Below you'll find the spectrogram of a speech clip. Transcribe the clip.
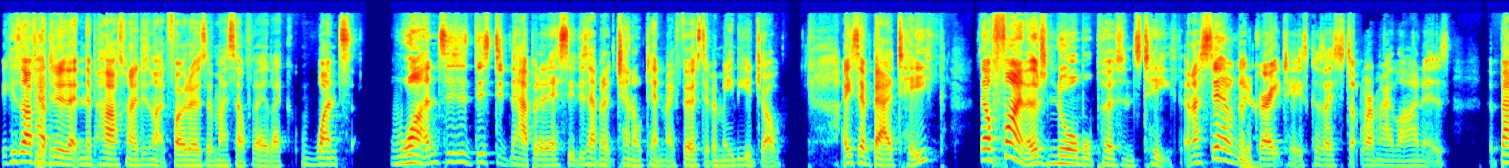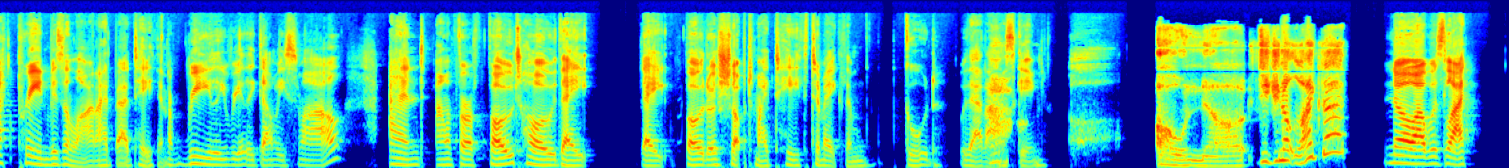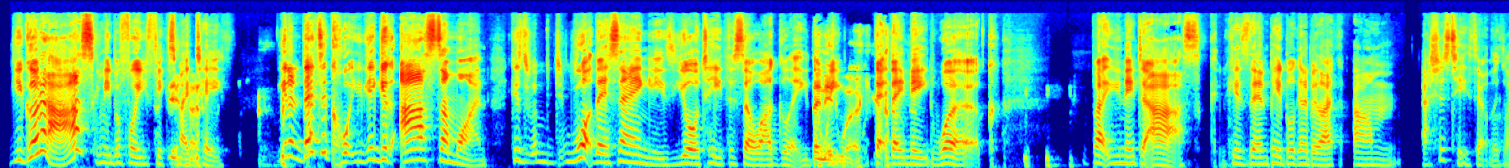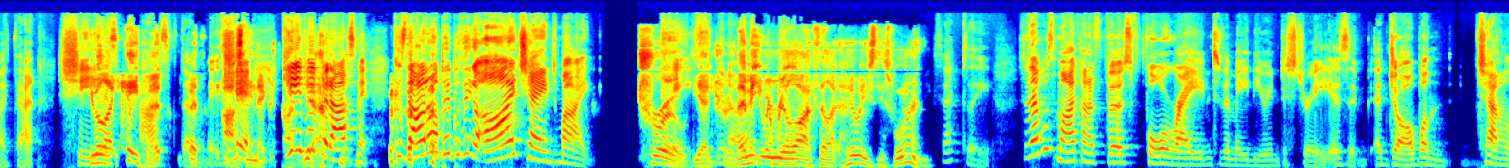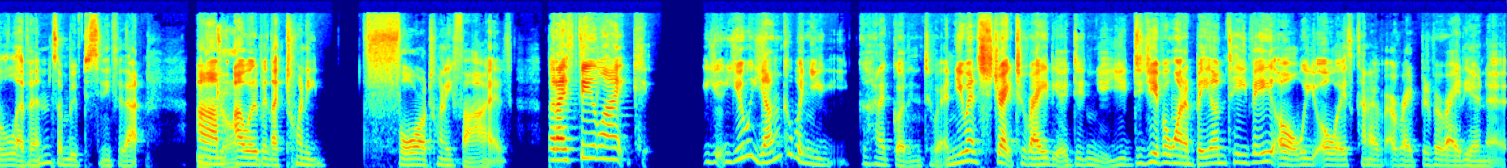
because I've had to do that in the past when I didn't like photos of myself. They like once, once this is this didn't happen at SC. This happened at Channel Ten, my first ever media job I used to have bad teeth. They were fine. They're just normal person's teeth. And I still haven't got Yeah. great teeth because I stopped wearing my liners. But back pre Invisalign, I had bad teeth and a really, really gummy smile. And um, for a photo, they they photoshopped my teeth to make them good without asking. Oh no! Did you not like that? No, I was like, you got to ask me before you fix my teeth. You know, that's a co- you, you ask someone because what they're saying is your teeth are so ugly. They that need we- work. That they need work. but you need to ask because then people are going to be like, um, Ash's teeth don't look like that. She You were like, "Keep it, but them." ask me next time." Keep it, but ask me because I don't want people think I changed my True. Teeth, yeah, you true. know? They meet you in real life. They're like, "Who is this woman?" Exactly. So that was my kind of first foray into the media industry as a, a job on Channel 11. So I moved to Sydney for that. Oh, Um, I would have been like 24 or 25. But I feel like you, you were younger when you kind of got into it and you went straight to radio, didn't you? you did you ever want to be on TV or were you always kind of a ra- bit of a radio nerd?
